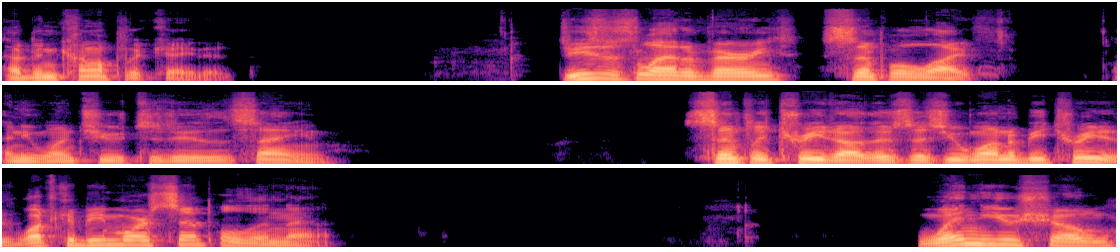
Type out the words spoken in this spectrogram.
have been complicated. Jesus led a very simple life, and he wants you to do the same. Simply treat others as you want to be treated. What could be more simple than that? When you show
